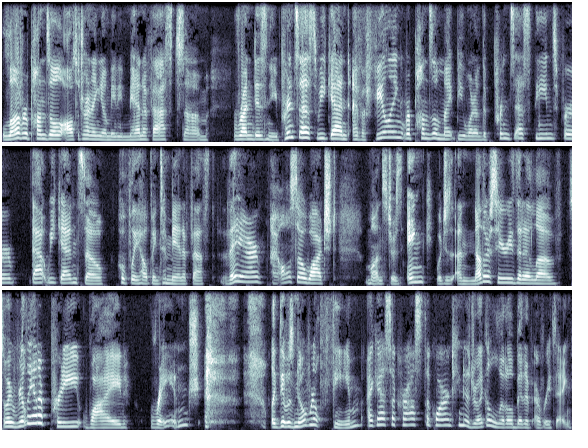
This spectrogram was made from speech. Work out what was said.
love Rapunzel, also trying to, you know, maybe manifest some Run Disney Princess weekend. I have a feeling Rapunzel might be one of the princess themes for that weekend, so hopefully helping to manifest there. I also watched Monsters Inc., which is another series that I love. So I really had a pretty wide range. like there was no real theme, I guess, across the quarantine. Was like a little bit of everything.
